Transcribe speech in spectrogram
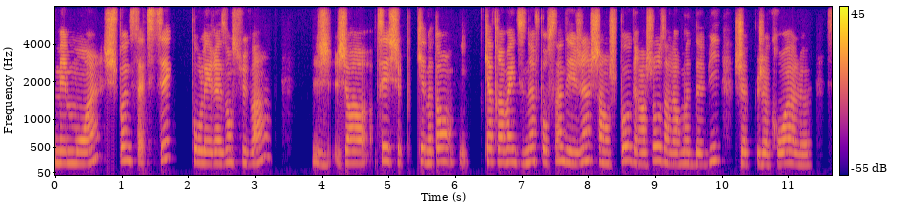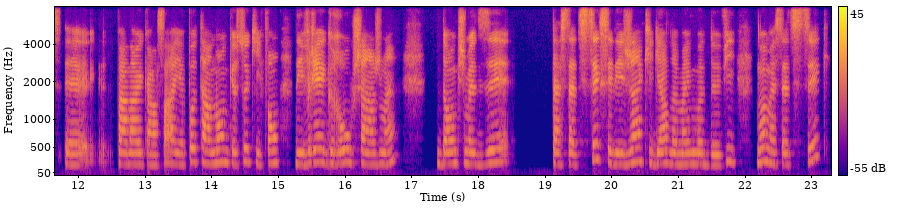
mais moi, je suis pas une statistique pour les raisons suivantes. Genre, tu sais, mettons, 99% des gens ne changent pas grand-chose dans leur mode de vie, je, je crois, là, euh, pendant un cancer. Il n'y a pas tant de monde que ça qui font des vrais gros changements. Donc, je me disais, ta statistique, c'est des gens qui gardent le même mode de vie. Moi, ma statistique,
